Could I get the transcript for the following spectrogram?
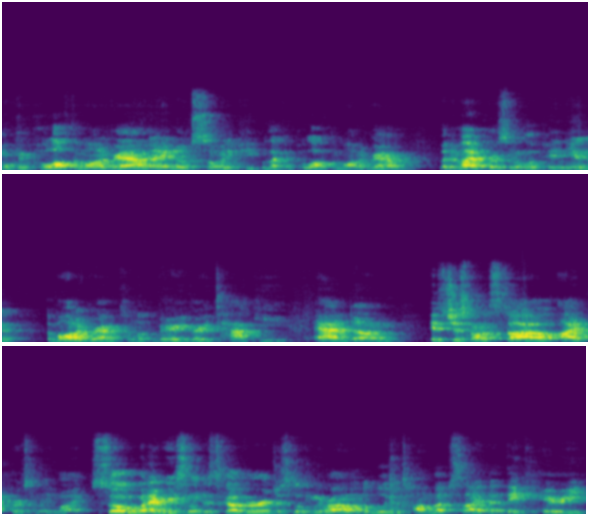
people can pull off the monogram, and I know so many people that can pull off the monogram, but in my personal opinion, the monogram can look very, very tacky, and um, it's just not a style I personally like. So when I recently discovered, just looking around on the Louis Vuitton website, that they carried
